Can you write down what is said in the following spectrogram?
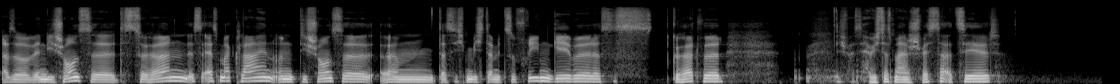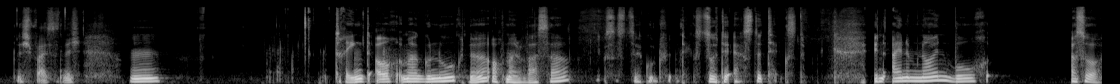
also wenn die Chance, das zu hören, ist erstmal klein und die Chance, ähm, dass ich mich damit zufrieden gebe, dass es gehört wird, ich weiß nicht, habe ich das meiner Schwester erzählt? Ich weiß es nicht. Hm. Trinkt auch immer genug, ne? Auch mal Wasser. Das ist sehr gut für den Text. So, der erste Text. In einem neuen Buch. Ach so,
